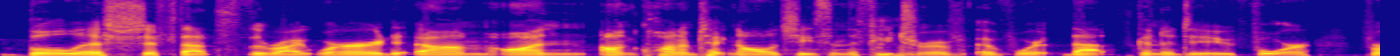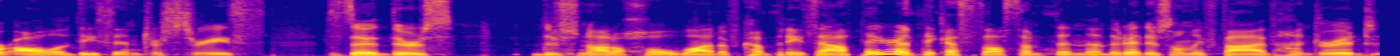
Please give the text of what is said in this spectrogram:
bullish, if that's the right word, um, on on quantum technologies and the future of, of what that's going to do for for all of these industries. So there's there's not a whole lot of companies out there. I think I saw something the other day. There's only 500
